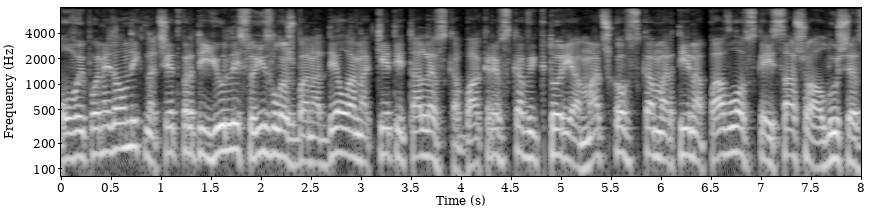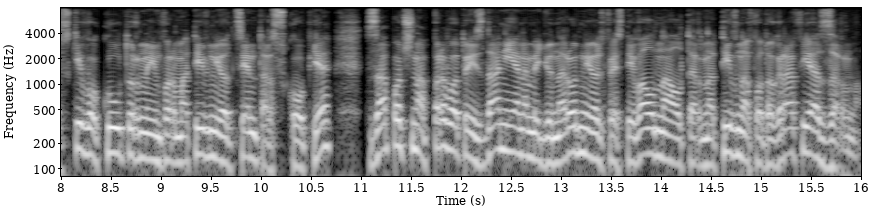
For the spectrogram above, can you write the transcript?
Овој понеделник на 4 јули со изложба на дела на Кети Талевска-Бакревска, Викторија Мачковска, Мартина Павловска и Сашо Алушевски во културно-информативниот центар Скопје започна првото издание на меѓународниот фестивал на алтернативна фотографија Зрно.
